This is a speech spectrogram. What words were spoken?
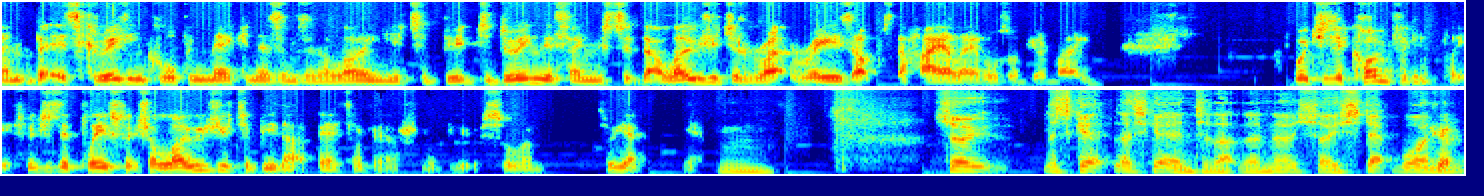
Um, but it's creating coping mechanisms and allowing you to be to doing the things to, that allows you to ra- raise up to the higher levels of your mind, which is a confident place, which is a place which allows you to be that better version of you. So, um, so yeah, yeah. Mm. So let's get let's get into that then. No? So step one sure.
